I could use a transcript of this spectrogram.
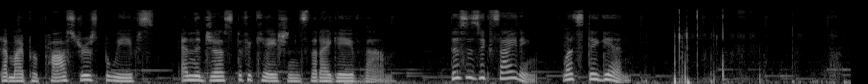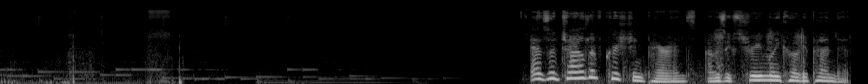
at my preposterous beliefs and the justifications that I gave them. This is exciting. Let's dig in. As a child of Christian parents, I was extremely codependent.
